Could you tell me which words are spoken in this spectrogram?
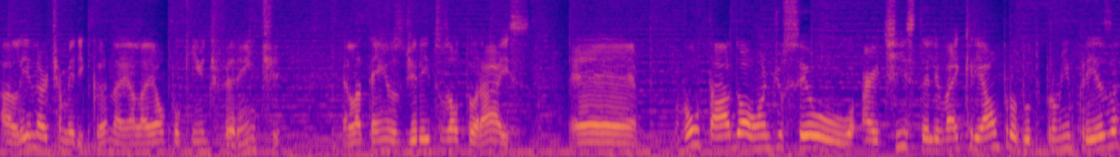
a lei norte-americana ela é um pouquinho diferente. Ela tem os direitos autorais é, voltado aonde o seu artista ele vai criar um produto para uma empresa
